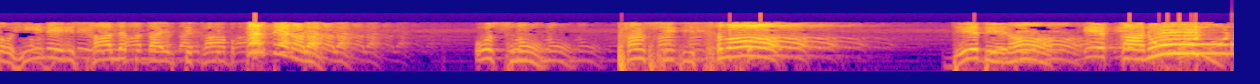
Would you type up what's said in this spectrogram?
توہین رسالت دا ارتکاب کر دین والا، اس نو پھانسی دی سزا دے دینا اے قانون،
